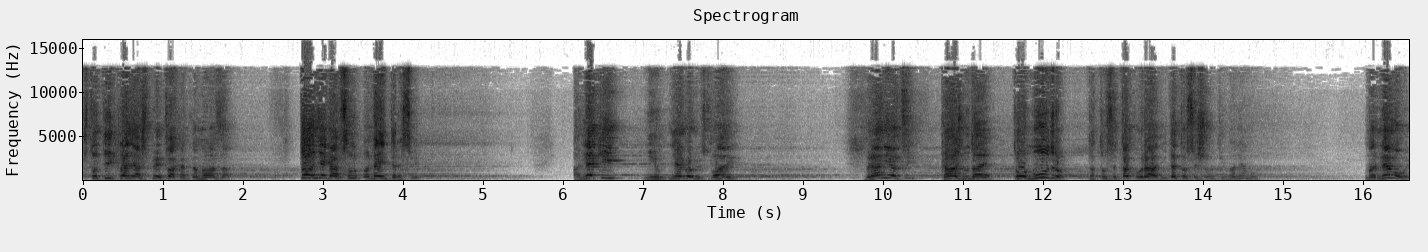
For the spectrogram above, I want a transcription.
što ti klanjaš pet vakat namaza? To njega apsolutno ne interesuje. A neki njegovi stvari branioci kažu da je to mudro, da to se tako radi, da to se šuti. Ma nemoj. Ma nemoj.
